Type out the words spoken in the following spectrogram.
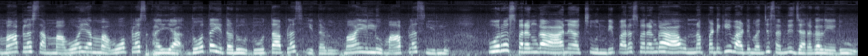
మా ప్లస్ అమ్మ ఓయమ్మ ఓ ప్లస్ అయ్య దూత ఇతడు దూత ప్లస్ ఇతడు మా ఇల్లు మా ప్లస్ ఇల్లు. పూర్వస్వరంగా ఆనే అనే అచ్చు ఉంది పరస్వరంగా ఉన్నప్పటికీ వాటి మధ్య సంధి జరగలేదు.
